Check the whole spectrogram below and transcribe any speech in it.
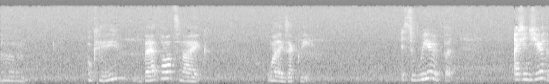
Um, okay. Bad thoughts like what exactly? It's weird, but I can hear the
